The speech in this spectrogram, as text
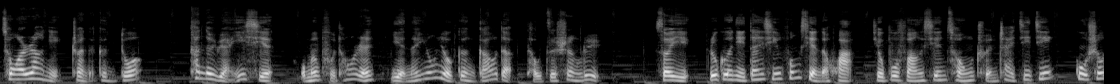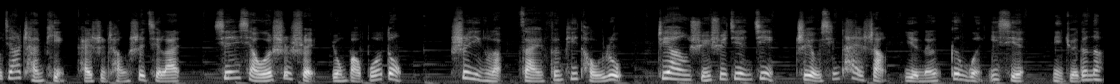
从而让你赚得更多。看得远一些，我们普通人也能拥有更高的投资胜率。所以，如果你担心风险的话，就不妨先从纯债基金、固收加产品开始尝试起来，先小额试水，拥抱波动。适应了再分批投入，这样循序渐进，持有心态上也能更稳一些。你觉得呢？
